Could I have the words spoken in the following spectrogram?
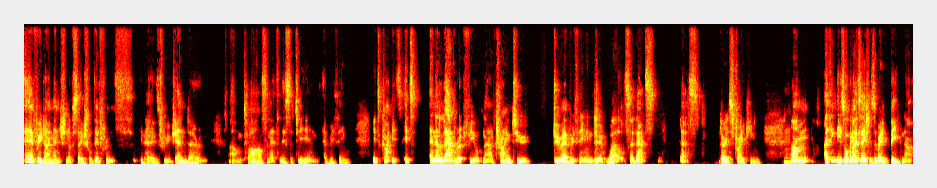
every dimension of social difference, you know, through gender and um, class and ethnicity and everything. It's quite, it's, it's an elaborate field now, trying to do everything and do it well. So that's that's very striking. Mm. Um, I think these organizations are very big now.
